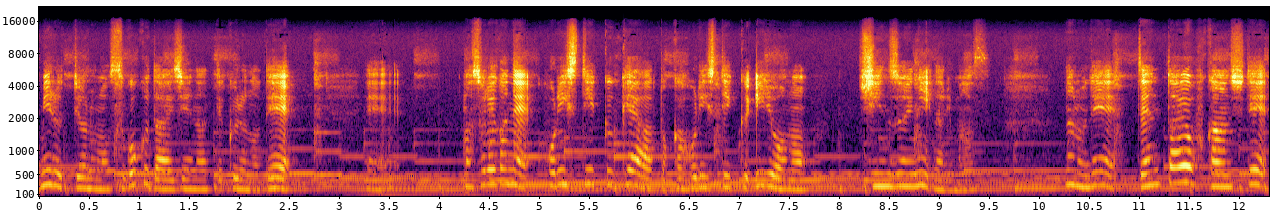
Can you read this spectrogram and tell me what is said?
見るっていうのもすごく大事になってくるので、えー、まあ、それがねホリスティックケアとかホリスティック医療の真髄になります。なので全体を俯瞰して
